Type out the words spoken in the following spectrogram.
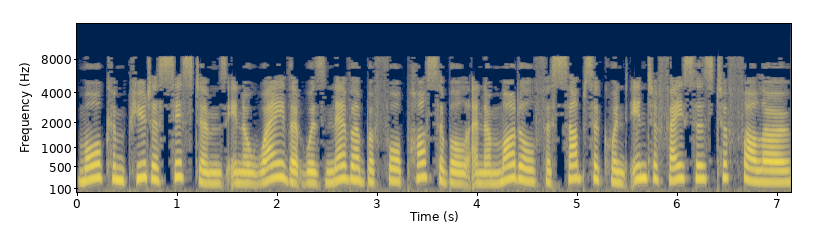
more computer systems in a way that was never before possible and a model for subsequent interfaces to follow.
